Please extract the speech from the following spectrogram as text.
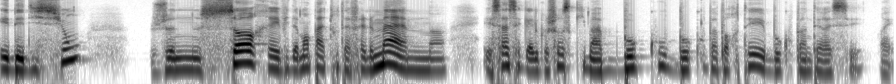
et d'édition, je ne sors évidemment pas tout à fait le même. Et ça, c'est quelque chose qui m'a beaucoup, beaucoup apporté et beaucoup intéressé. Ouais.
